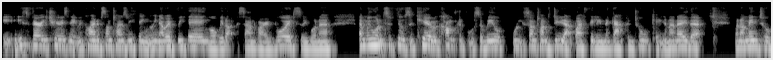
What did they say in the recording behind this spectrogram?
it's very true isn't it? We kind of sometimes we think we know everything or we like the sound of our own voice. We want to and we want to feel secure and comfortable. So we we sometimes do that by filling the gap and talking. And I know that when I mentor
